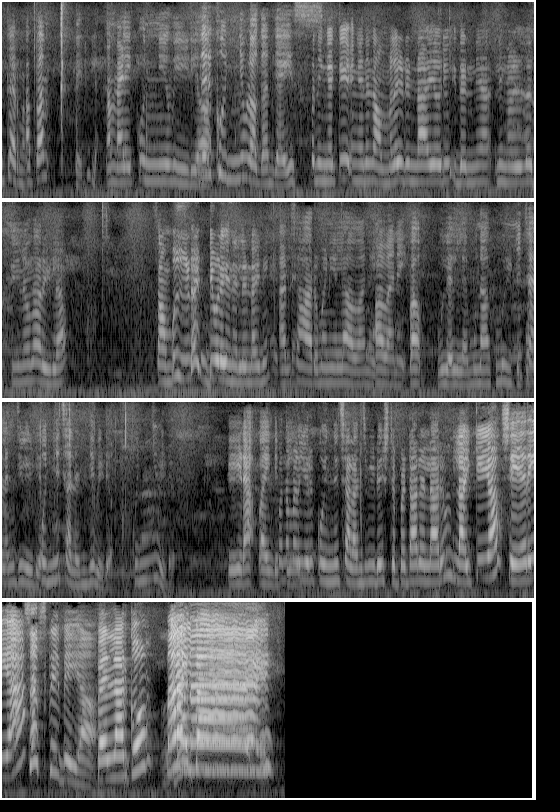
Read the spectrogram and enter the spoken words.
തരണം. അപ്പം തരില്ല. നമ്മളെ കുഞ്ഞു വീഡിയോ. ഇതൊരു കുഞ്ഞു വ്ളോഗാണ് ഗൈസ് അപ്പൊ നിങ്ങൾക്ക് എങ്ങനെ നമ്മളെ ഉണ്ടായ ഒരു ഇതന്നെ നിങ്ങളിൽ എത്തിനോന്ന് അറിയില്ല. സംഭവം ഈടെ അടിപൊളിയാനല്ലേ ഉണ്ടായിന്? ആറ് മണിയെല്ലാം ആവാനായി. ആവാനായി. ഇപ്പൊ മൂന്നാക്കും വീട്ടിൽ ചലഞ്ച് വീഡിയോ. കുഞ്ഞു ചലഞ്ച് വീഡിയോ. കുഞ്ഞു വീഡിയോ. നമ്മൾ ഈ ഒരു കുഞ്ഞു ചലഞ്ച് വീഡിയോ ഇഷ്ടപ്പെട്ടാൽ എല്ലാരും ലൈക്ക് ചെയ്യാ ഷെയർ ചെയ്യാ സബ്സ്ക്രൈബ് ചെയ്യാ. അപ്പൊ എല്ലാവർക്കും ബൈ ബൈ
